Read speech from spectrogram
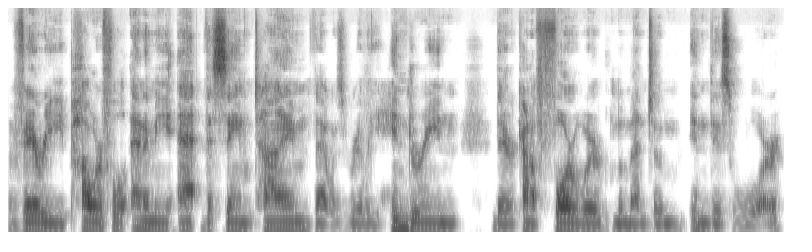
very powerful enemy at the same time that was really hindering their kind of forward momentum in this war.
